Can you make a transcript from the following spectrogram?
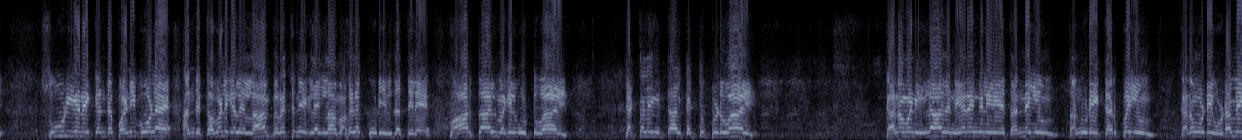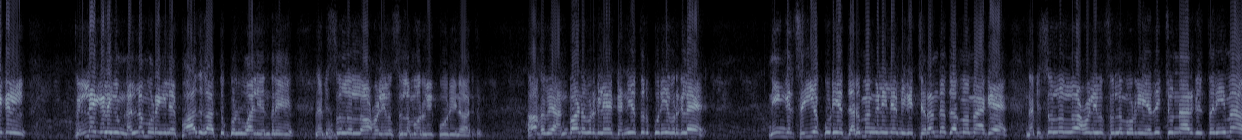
சூரியனை கண்ட பணி போல அந்த கவலைகள் எல்லாம் பிரச்சனைகள் எல்லாம் அகலக்கூடிய விதத்திலே பார்த்தால் மகிழ்வூட்டுவாள். கட்டளையிட்டால் கட்டுப்படுவாள். கணவன் இல்லாத நேரங்களிலே தன்னையும் தன்னுடைய கற்பையும் கணவனுடைய உடைமைகள் பிள்ளைகளையும் நல்ல முறையிலே பாதுகாத்துக் கொள்வாள் என்று நபி ஸல்லல்லாஹு அலைஹி அவர்கள் கூறினார்கள். ஆகவே அன்பானவர்களே கண்ணியத்திற்குரியவர்களே நீங்கள் செய்யக்கூடிய தர்மங்களிலே மிகச் சிறந்த தர்மமாக நபி ஸல்லல்லாஹு சொல்லும் அவர்கள் எதை சொன்னார்கள் தெரியுமா?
